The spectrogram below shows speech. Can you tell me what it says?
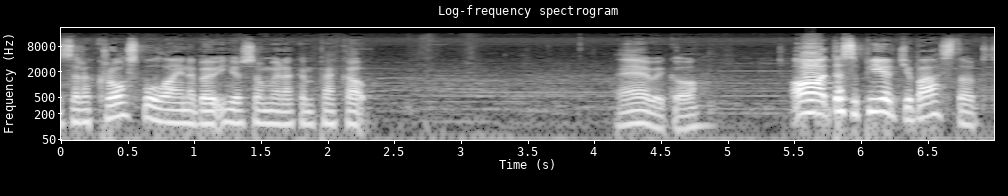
Is there a crossbow line about here somewhere I can pick up? There we go. Oh, it disappeared, you bastard.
